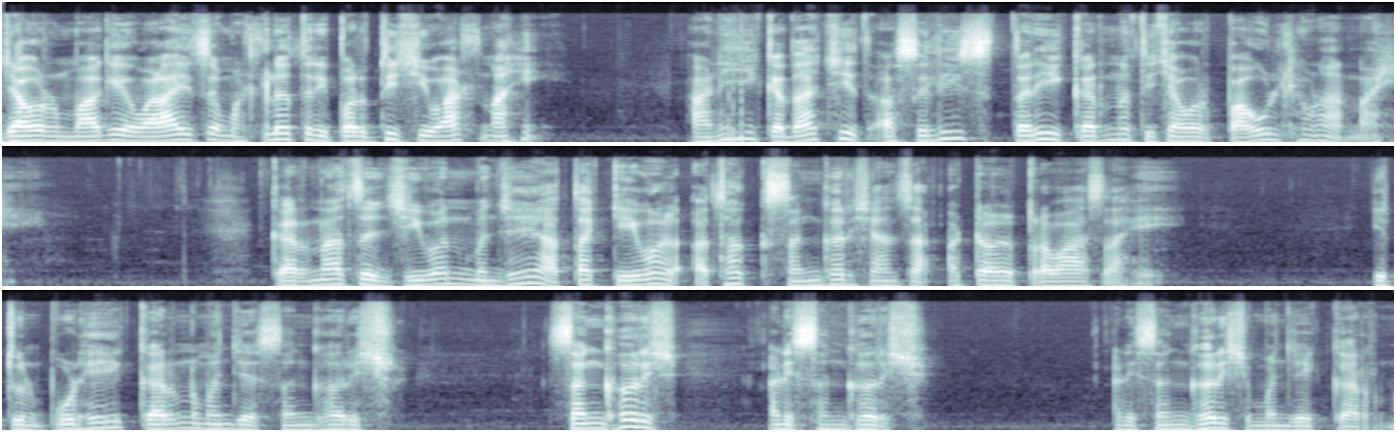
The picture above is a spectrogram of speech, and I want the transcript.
ज्यावर मागे वळायचं म्हटलं तरी परतीची वाट नाही. आणि कदाचित असलीच तरी कर्ण तिच्यावर पाऊल ठेवणार नाही. कर्णाचं जीवन म्हणजे आता केवळ अथक संघर्षांचा अटळ प्रवास आहे. इथून पुढे कर्ण म्हणजे संघर्ष संघर्ष आणि संघर्ष आणि संघर्ष म्हणजे कर्ण.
